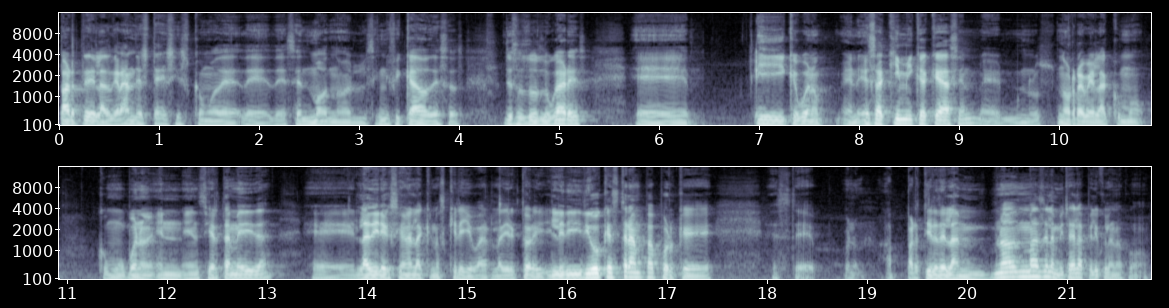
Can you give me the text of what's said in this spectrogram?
parte de las grandes tesis como de, de, de Maud, ¿no? El significado de esos, de esos dos lugares. Eh, y que bueno, en esa química que hacen eh, nos, revela como, como, bueno, en, cierta medida, eh, la dirección a la que nos quiere llevar la directora. Y le di- digo que es trampa porque, este, bueno, a partir de la, no, más de la mitad de la película, ¿no? Como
